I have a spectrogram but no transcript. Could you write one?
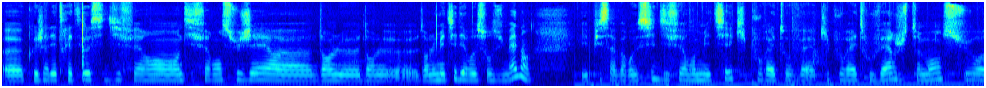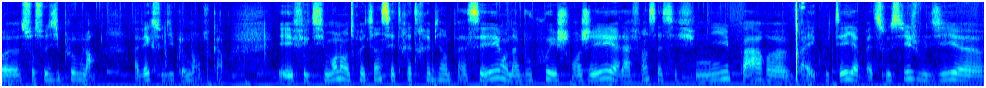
que j'allais traiter aussi différents, différents sujets dans, le, dans, le, dans le métier des ressources humaines, et puis savoir aussi différents métiers qui pourraient être ouverts, qui pourraient être ouverts justement sur, sur ce diplôme-là, avec ce diplôme-là en tout cas. Et effectivement, l'entretien s'est très très bien passé. On a beaucoup échangé. Et à la fin, ça s'est fini par euh, bah écoutez, il n'y a pas de souci, je vous dis euh,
